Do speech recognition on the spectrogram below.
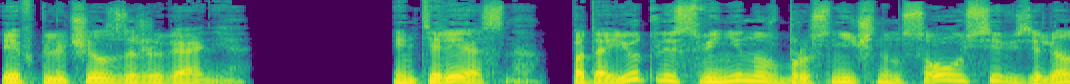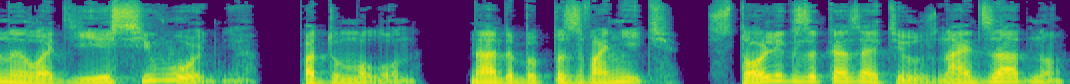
и включил зажигание. «Интересно, подают ли свинину в брусничном соусе в зеленой ладье сегодня?» — подумал он. «Надо бы позвонить, столик заказать и узнать заодно».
